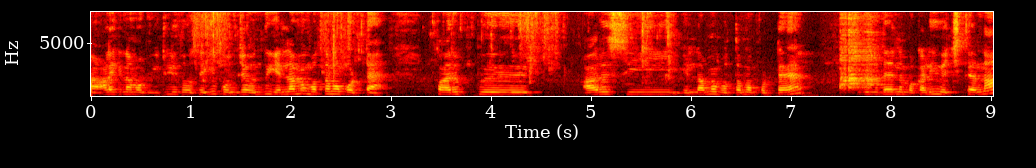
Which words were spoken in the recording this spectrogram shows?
நாளைக்கு நமக்கு இட்லி தோசைக்கு கொஞ்சம் வந்து எல்லாமே மொத்தமாக போட்டேன். பருப்பு அரிசி எல்லாமே மொத்தமாக போட்டேன். இதை நம்ம கழுவி வச்சுட்டேன்னா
